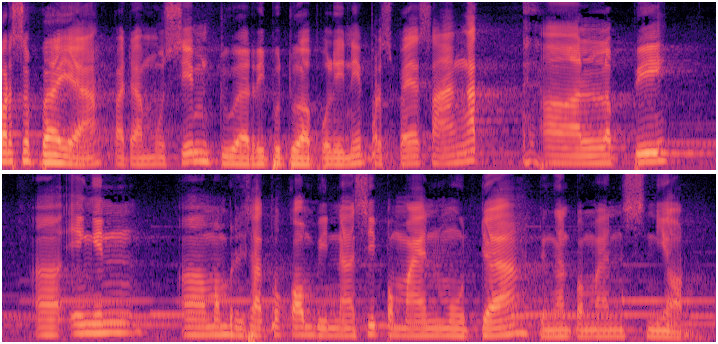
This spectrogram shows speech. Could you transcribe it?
Persebaya pada musim 2020 ini Persebaya sangat eh, lebih eh, ingin eh, memberi satu kombinasi pemain muda dengan pemain senior.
